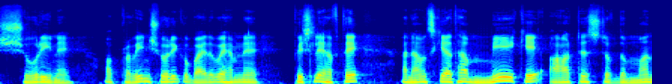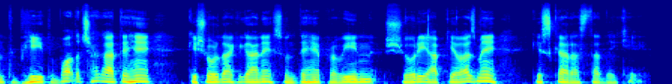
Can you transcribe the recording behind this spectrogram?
शोरी ने। और प्रवीण शोरी को बाय द वे हमने पिछले हफ़्ते अनाउंस किया था मे के आर्टिस्ट ऑफ़ द मंथ भी। तो बहुत अच्छा गाते हैं किशोरदा के गाने। सुनते हैं प्रवीण शोरी, आपकी आवाज़ में किसका रास्ता देखे?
